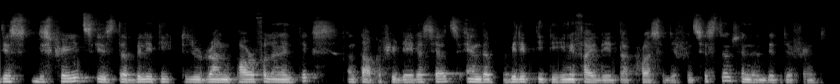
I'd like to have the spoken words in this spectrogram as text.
this, this creates is the ability to run powerful analytics on top of your data sets and the ability to unify data across the different systems and then the different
